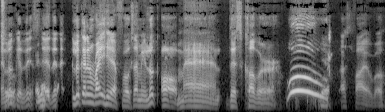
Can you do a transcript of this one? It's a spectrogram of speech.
And look at this. Yeah, look at him right here, folks. I mean, look. Oh man, this cover. Woo! Yeah. That's fire, bro.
